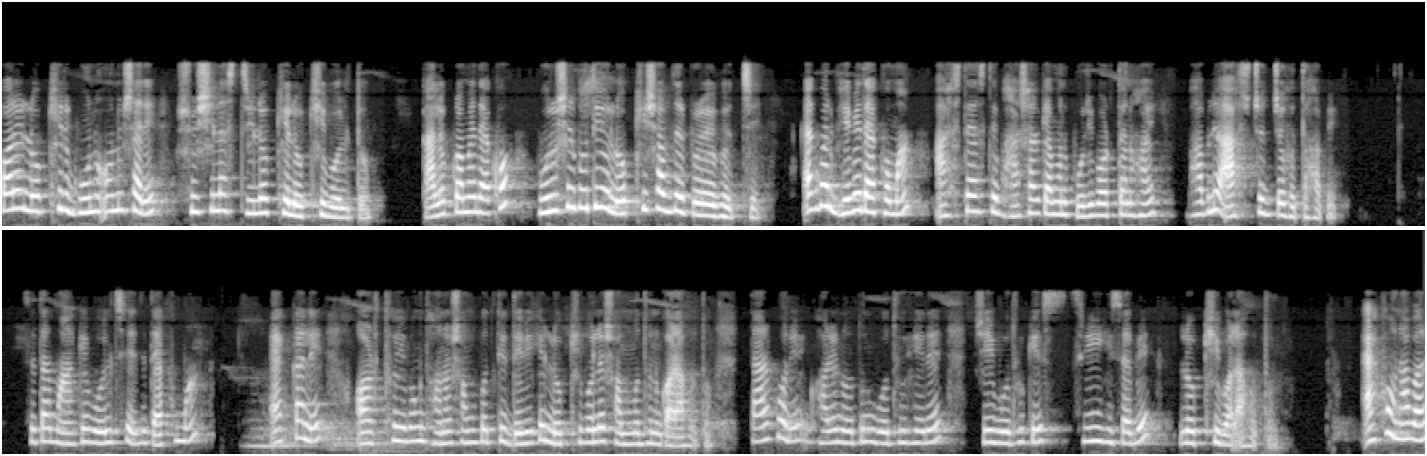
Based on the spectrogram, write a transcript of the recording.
পরে লক্ষ্মীর গুণ অনুসারে সুশীলা স্ত্রীলক্ষ্মী লক্ষ্মী বলতো। কালক্রমে দেখো, পুরুষের প্রতিও লক্ষ্মী শব্দের প্রয়োগ হচ্ছে। একবার ভেবে দেখো মা, আস্তে আস্তে ভাষার কেমন পরিবর্তন হয়, ভাবলে আশ্চর্য হতে হবে। সে তার মাকে বলছে যে, দেখো মা এককালে অর্থ এবং ধনসম্পত্তির দেবীকে লক্ষ্মী বলে সম্বোধন করা হতো। তারপরে ঘরে নতুন বধূ হেরে সেই বধূকে স্ত্রী হিসাবে লক্ষ্মী বলা হতো। এখন আবার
